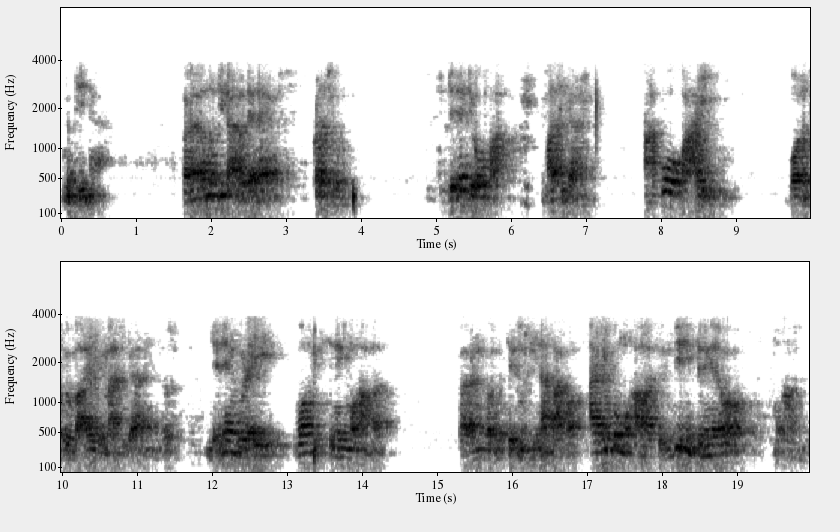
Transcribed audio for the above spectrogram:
Medina. Karena temu tidak ada kerja. Dia diopa matikan. Aku opai. Bono diopai matikan. Terus jadi yang mulai wong di sini Muhammad. Barang ke masjid Medina takut. Ayo Muhammad di sini jenenge Muhammad.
